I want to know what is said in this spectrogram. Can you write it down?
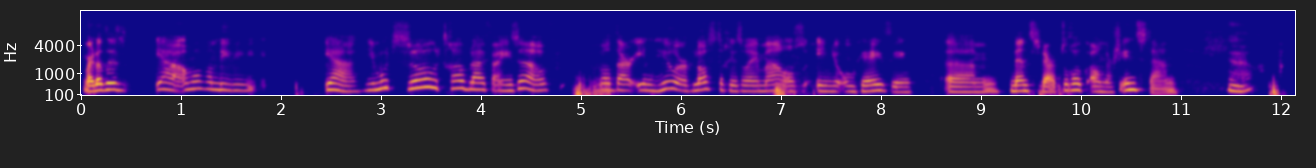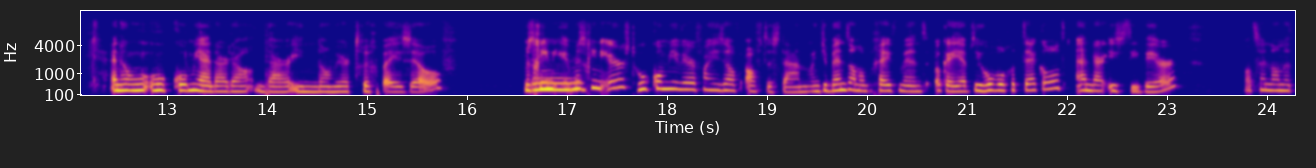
Maar dat is, ja, allemaal van die, die, ja, je moet zo trouw blijven aan jezelf. Wat daarin heel erg lastig is, al helemaal als in je omgeving um, mensen daar toch ook anders in staan. Ja. En hoe, hoe kom jij daar dan, daarin dan weer terug bij jezelf? Misschien, mm. misschien eerst, hoe kom je weer van jezelf af te staan? Want je bent dan op een gegeven moment, oké, je hebt die hobbel getackeld en daar is die weer. Wat zijn dan de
